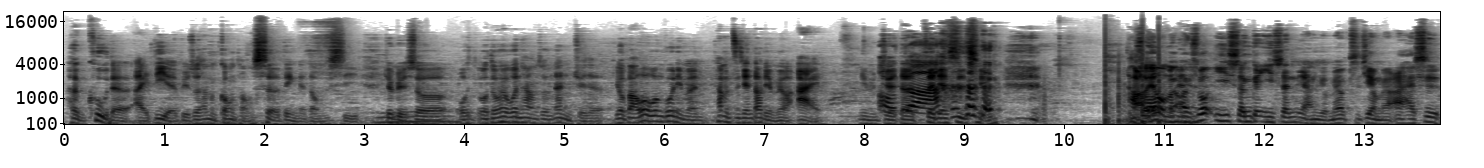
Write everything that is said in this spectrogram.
很酷的 idea，比如说他们共同设定的东西。就比如说我，我都会问他们说：“那你觉得有吧？我问过你们，他们之间到底有没有爱？你们觉得这件事情？”好，因为我们你说医生跟医生俩有没有之间有没有爱，还是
